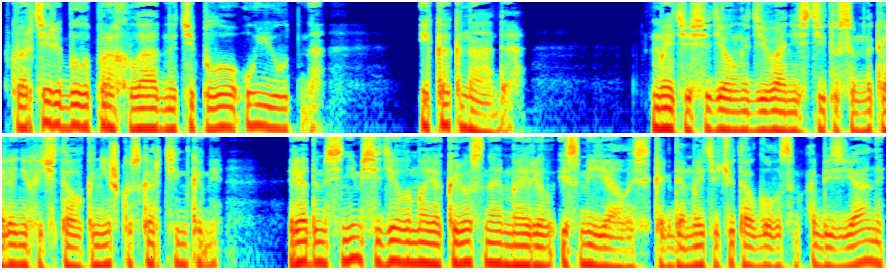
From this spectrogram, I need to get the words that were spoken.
В квартире было прохладно, тепло, уютно. И как надо. Мэтью сидел на диване с Титусом на коленях и читал книжку с картинками. Рядом с ним сидела моя крестная Мэрил и смеялась, когда Мэтью читал голосом обезьяны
